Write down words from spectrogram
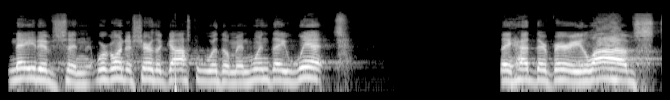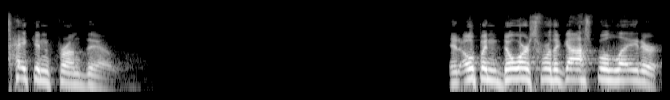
natives and we're going to share the gospel with them. And when they went, they had their very lives taken from them. It opened doors for the gospel later.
